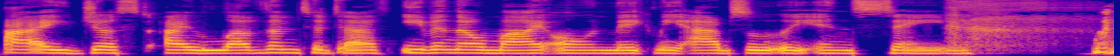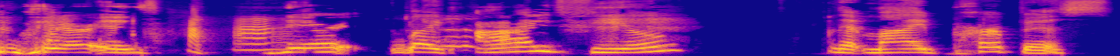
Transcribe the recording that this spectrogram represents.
I just, I love them to death, even though my own make me absolutely insane. there is there like I feel that my purpose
